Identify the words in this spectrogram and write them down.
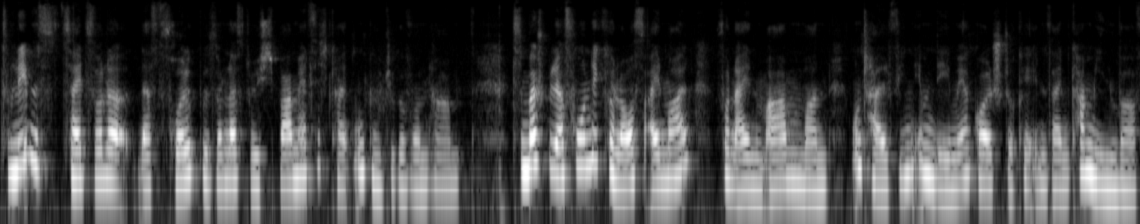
Zur Lebenszeit soll er das Volk besonders durch Barmherzigkeit und Güte gewonnen haben. Zum Beispiel erfuhr Nikolaus einmal von einem armen Mann und half ihm, indem er Goldstücke in seinen Kamin warf.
